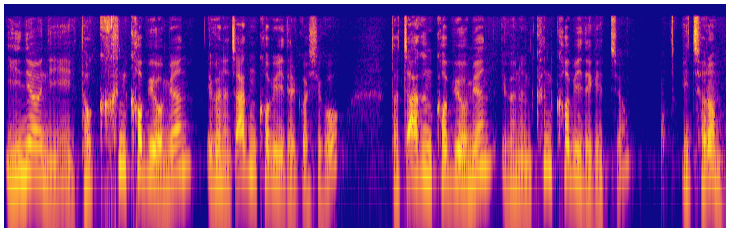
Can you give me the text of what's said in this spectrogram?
인연이 더 큰 컵이 오면 이거는 작은 컵이 될 것이고 더 작은 컵이 오면 이거는 큰 컵이 되겠죠. 이처럼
